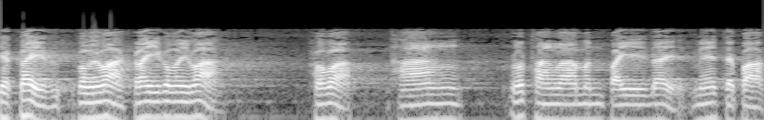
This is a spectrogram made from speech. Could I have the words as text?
จะใกล้ก็ไม่ว่า ไกลก็ไม่ว่า เพราะว่าทางรถทางรามันไปได้ แม้แต่ปาก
